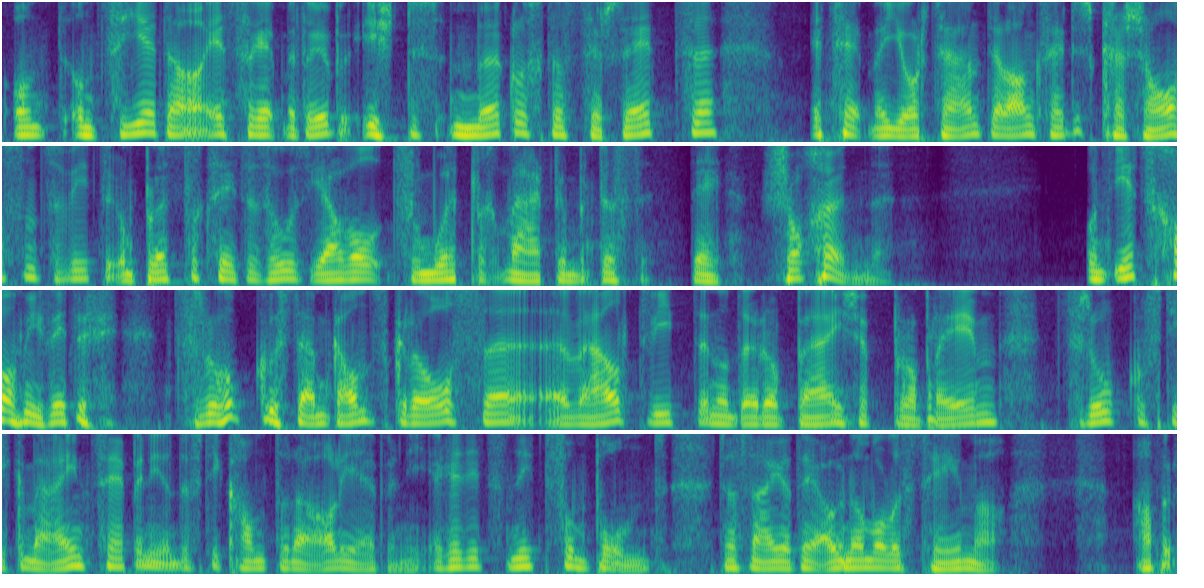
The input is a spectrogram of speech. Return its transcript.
und, und siehe da, jetzt redet man darüber, ist es möglich, das zu ersetzen? Jetzt hat man jahrzehntelang gesagt, es ist keine Chance und so weiter. Und plötzlich sieht es aus, jawohl, vermutlich werden wir das dann schon können. Und jetzt komme ich wieder zurück aus dem ganz grossen äh, weltweiten und europäischen Problem zurück auf die Gemeinsebene und auf die kantonale Ebene. Ich rede jetzt nicht vom Bund, das wäre ja dann auch nochmal ein Thema. Aber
